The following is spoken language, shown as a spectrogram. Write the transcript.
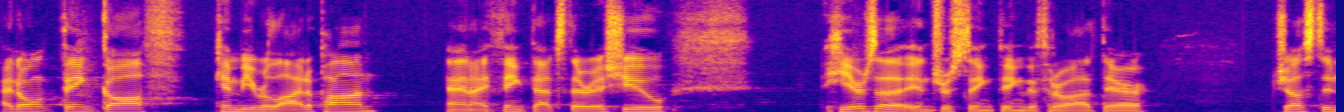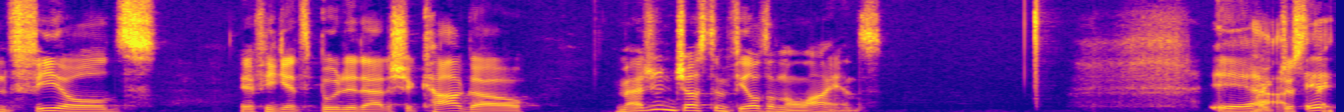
I don't think Goff can be relied upon, and I think that's their issue. Here's an interesting thing to throw out there. Justin Fields, if he gets booted out of Chicago, imagine Justin Fields on the Lions. Yeah, Like, just it-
